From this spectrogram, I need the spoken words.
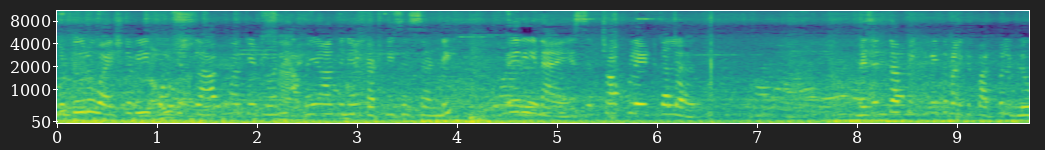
గుంటూరు వైష్ణవి కొంచెం క్లాత్ మార్కెట్లోని అభయాంజనేయ కట్ పీసెస్ అండి. Very nice chocolate colour magenta pink మీద మనకి పర్పుల్ బ్లూ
